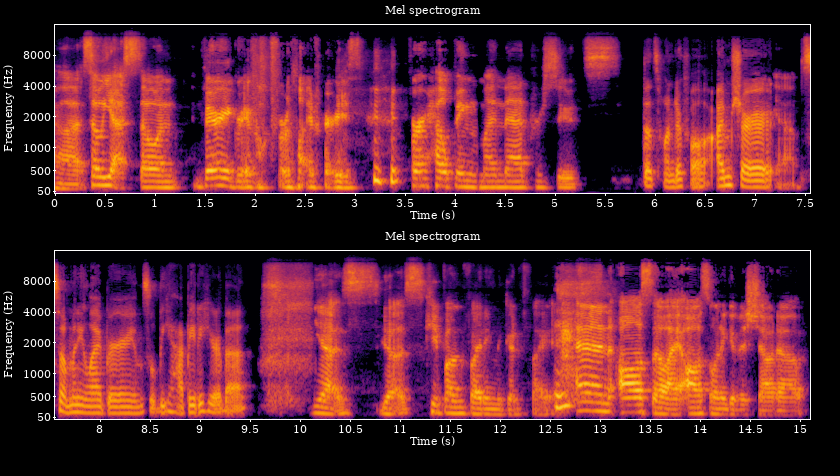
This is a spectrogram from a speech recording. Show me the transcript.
Uh, so yes, so I'm very grateful for libraries for helping my mad pursuits. That's wonderful. I'm sure Yeah. so many librarians will be happy to hear that. Yes, yes, keep on fighting the good fight. and also, I also want to give a shout out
